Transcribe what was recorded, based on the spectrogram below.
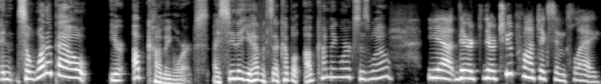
And so, what about your upcoming works? I see that you have a couple upcoming works as well. Yeah, there there are two projects in play.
